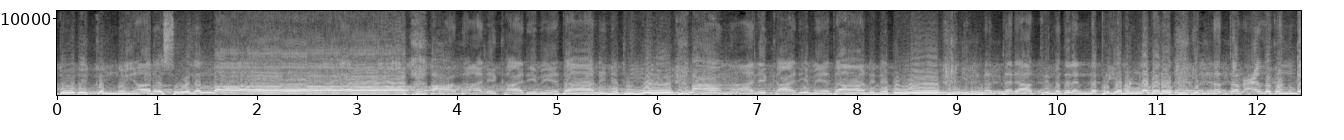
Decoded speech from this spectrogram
ചോദിക്കുന്നു യാ റസൂലല്ലാ ആ നാല് കാര്യമേതാണ് നബിയേ? ആ നാല് കാര്യമേതാണ് നബിയേ? ഇന്നത്തെ രാത്രി മുതൽ എന്റെ പ്രിയമുള്ളവർ ഇന്നത്തെ കൊണ്ട്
